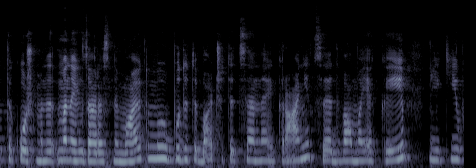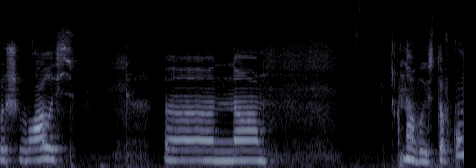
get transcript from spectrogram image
також мене, мене їх зараз немає, тому ви будете бачити це на екрані. Це два маяки, які вишивались е, на на виставку.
